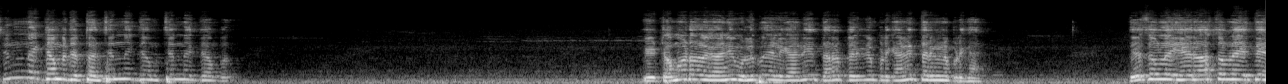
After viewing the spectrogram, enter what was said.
చిన్న ఎగ్జాంపుల్ చెప్తాను చిన్న ఎగ్జాంపుల్ చిన్న ఎగ్జాంపుల్. ఈ టమాటాలు కానీ ఉల్లిపాయలు కానీ ధర పెరిగినప్పుడు కానీ తరిగినప్పుడు కానీ దేశంలో ఏ రాష్ట్రంలో అయితే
